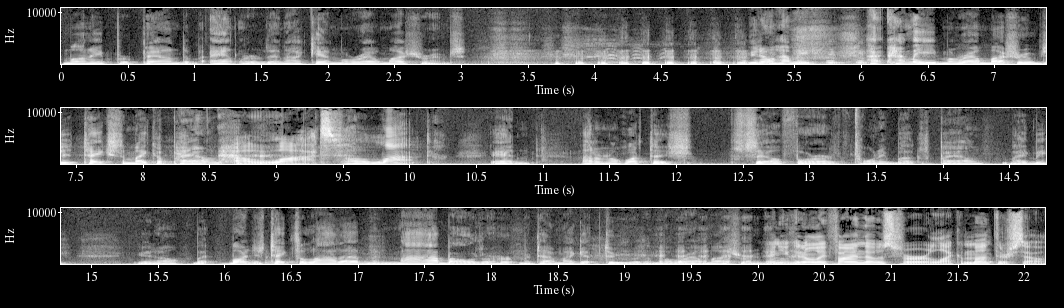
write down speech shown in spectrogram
money per pound of antler than I can morel mushrooms. You know how many how, many morel mushrooms it takes to make a pound? A lot. A lot, and I don't know what they sell for twenty bucks a pound, maybe. You know. But boy, it just takes a lot of them, and my eyeballs are hurting by the time I get through with a morel mushroom. And you can only find those for like a month or so.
